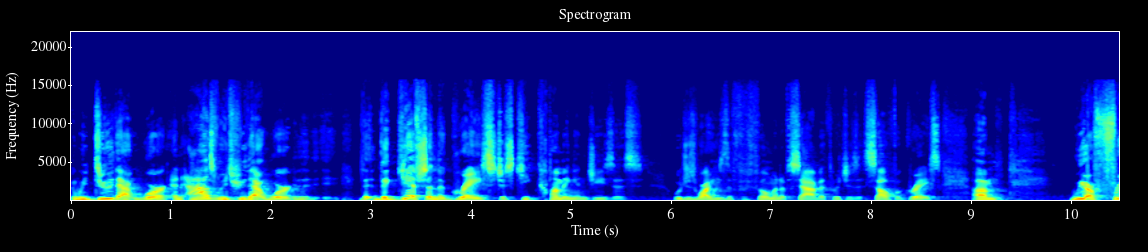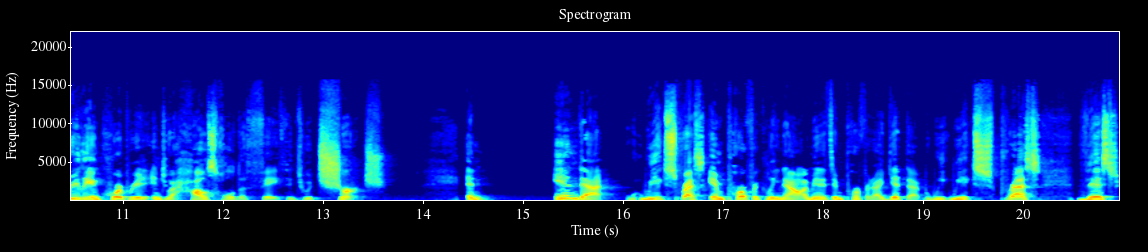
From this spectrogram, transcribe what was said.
And we do that work, and as we do that work, the, the gifts and the grace just keep coming in Jesus, which is why He's the fulfillment of Sabbath, which is itself a grace. Um, we are freely incorporated into a household of faith, into a church. And in that, we express imperfectly now. I mean, it's imperfect, I get that, but we, we express this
